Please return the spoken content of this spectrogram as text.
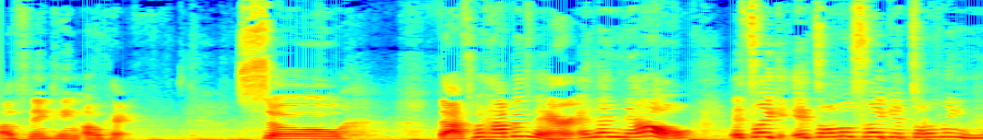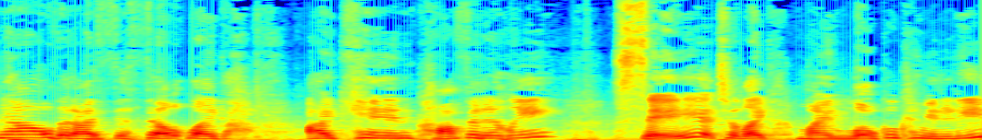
of thinking, okay, so that's what happened there. And then now, it's like, it's almost like it's only now that I've felt like I can confidently say to like my local community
